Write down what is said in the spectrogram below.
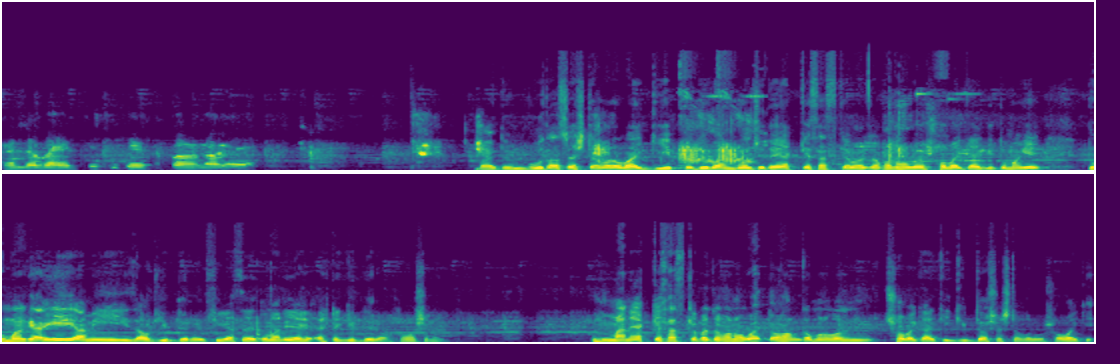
কিন্তু ভাই কিছু গিফট করো না। ভাইয়া ভাই তুমি বোঝার চেষ্টা করো ভাই গিফট তো দিব আমি বলছি তো এক কে সাবস্ক্রাইবার যখন হবে সবাইকে আগে তোমাকে তোমাকে আগে আমি যাও গিফট দেবো ঠিক আছে? তোমার একটা গিফট দেবো সমস্যা নেই। মানে এক কে সাবস্ক্রাইবার যখন হবে তখন কেমন সবাইকে আর কি গিফট দেওয়ার চেষ্টা করব সবাইকে।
